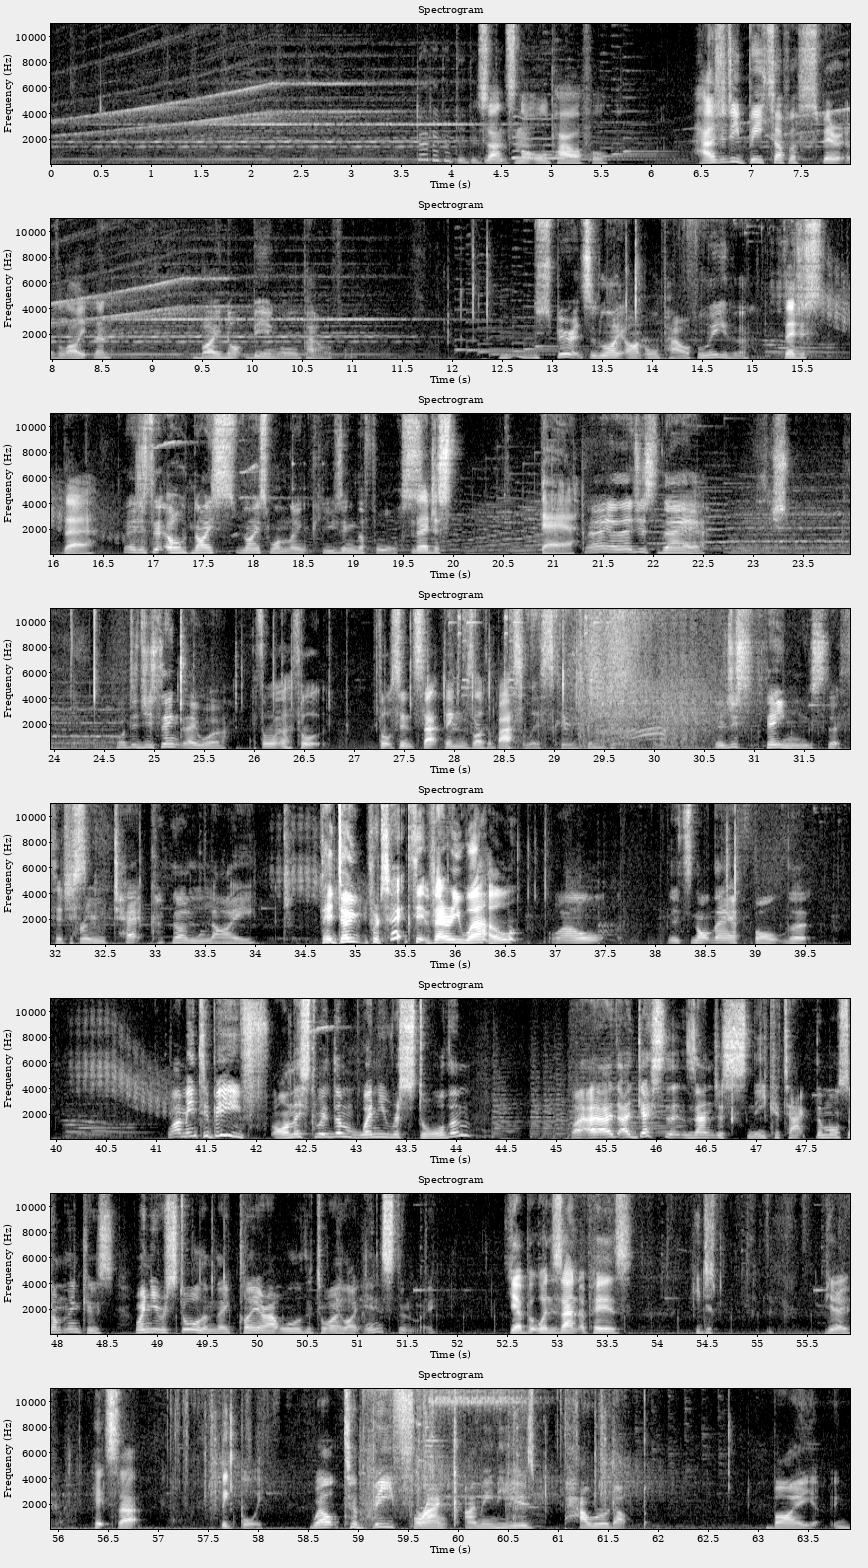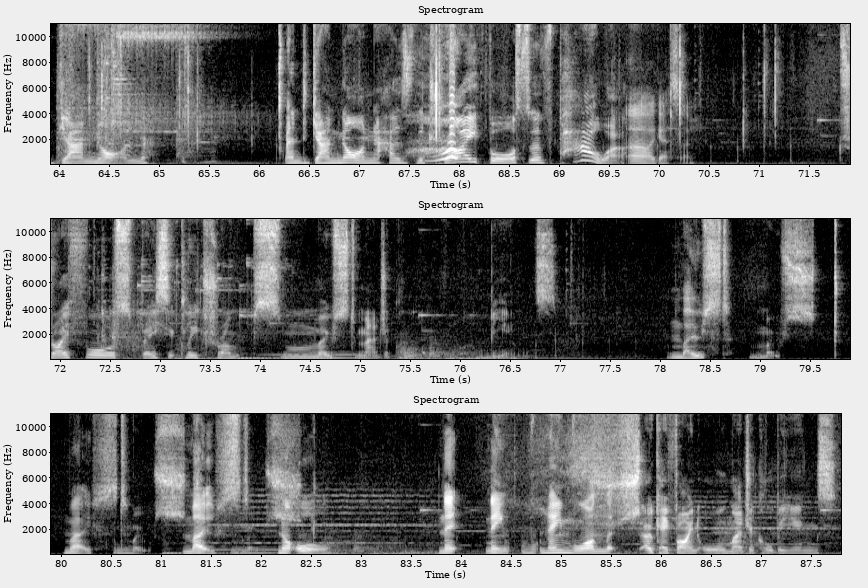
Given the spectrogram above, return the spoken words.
Zant's not all powerful. How did he beat up a spirit of light then? By not being all powerful. Spirits of light aren't all powerful either. They're just there. They're just oh nice nice one link using the force. They're just there. Yeah, they're just there. What did you think they were? I thought. I thought. Thought since that thing's like a basilisk, it was gonna just. They're just things that just- protect the light. They don't protect it very well. Well, it's not their fault that. Well, I mean, to be f- honest with them, when you restore them, I, I, I guess that Zant just sneak attacked them or something, because when you restore them, they clear out all of the twilight instantly. Yeah, but when Zant appears, he just, you know, hits that big boy. Well, to be frank, I mean, he is powered up by Ganon. And Ganon has the Triforce of Power. Oh, I guess so. Triforce basically trumps most magical beings. Most, Most. most, Most. most, Most. not all. Na- name name one that Okay, fine, all magical beings.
